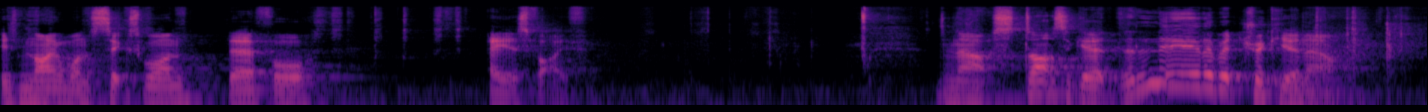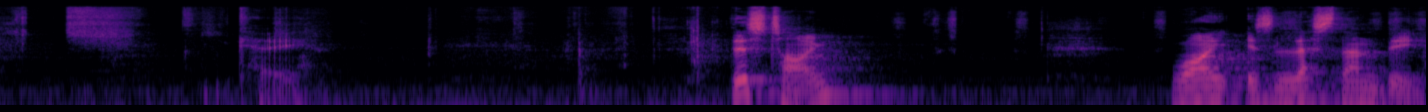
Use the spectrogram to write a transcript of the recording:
is 9161, therefore a is 5. Now, it starts to get a little bit trickier now. Okay. This time, y is less than b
